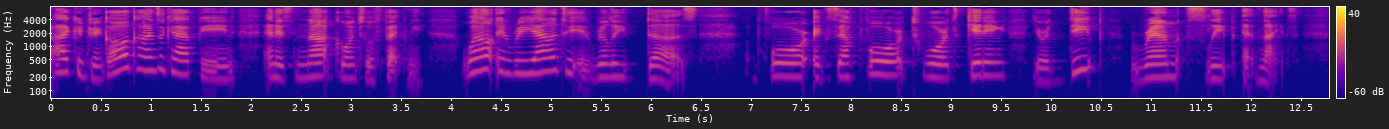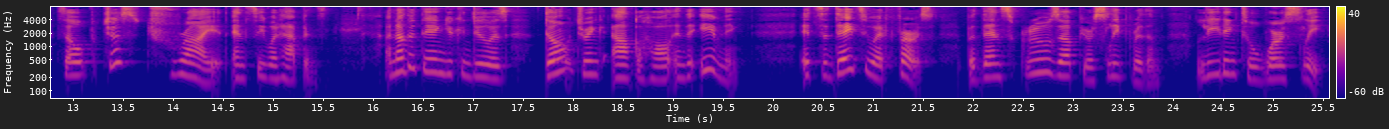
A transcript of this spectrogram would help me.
I can drink all kinds of caffeine and it's not going to affect me. Well, in reality, it really does. For except for towards getting your deep REM sleep at night. So just try it and see what happens. Another thing you can do is don't drink alcohol in the evening. It sedates you at first, but then screws up your sleep rhythm, leading to worse sleep.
